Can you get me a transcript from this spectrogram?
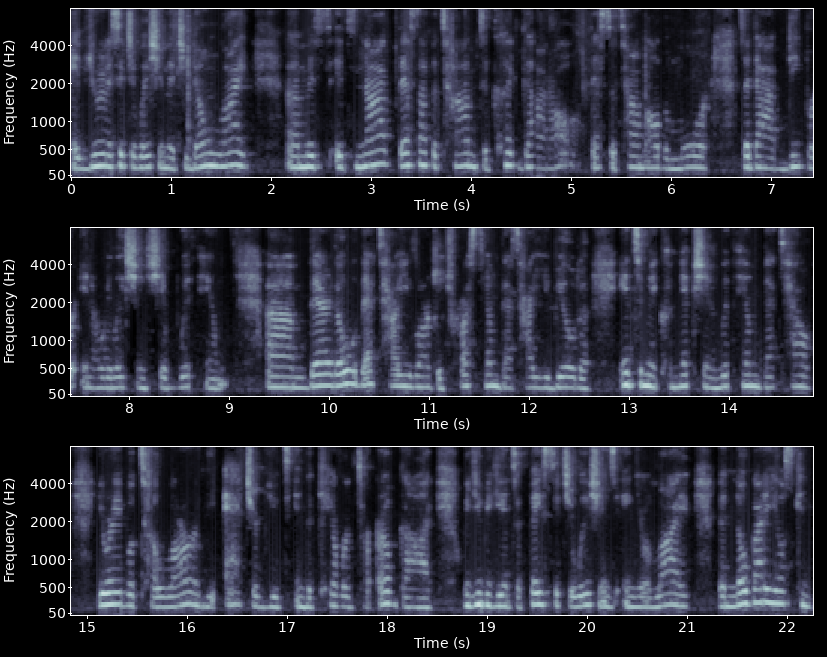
if you're in a situation that you don't like, um, it's it's not that's not the time to cut God off. That's the time all the more to dive deeper in a relationship with Him. Um, there, though, that's how you learn to trust Him. That's how you build an intimate connection with Him. That's how you're able to learn the attributes in the character of God when you begin to face situations in your life that nobody else can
